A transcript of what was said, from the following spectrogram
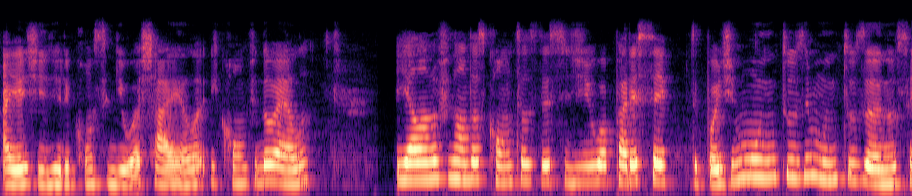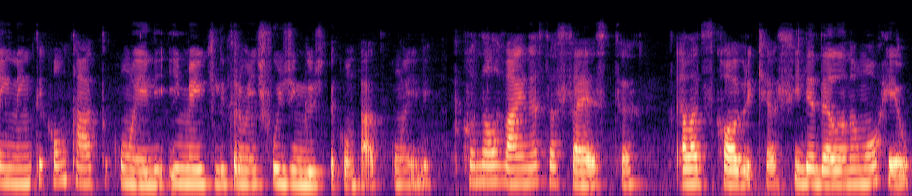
a Egide, ele conseguiu achar ela e convidou ela. E ela, no final das contas, decidiu aparecer depois de muitos e muitos anos sem nem ter contato com ele e meio que literalmente fugindo de ter contato com ele. Quando ela vai nessa festa, ela descobre que a filha dela não morreu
